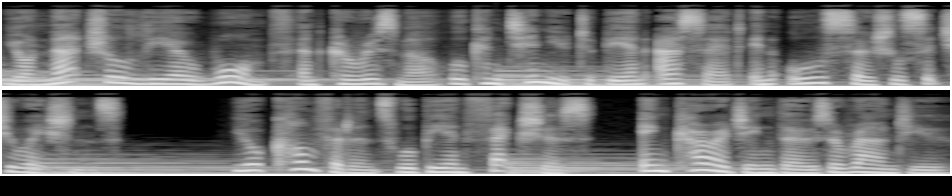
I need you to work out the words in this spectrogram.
your natural Leo warmth and charisma will continue to be an asset in all social situations. Your confidence will be infectious, encouraging those around you.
